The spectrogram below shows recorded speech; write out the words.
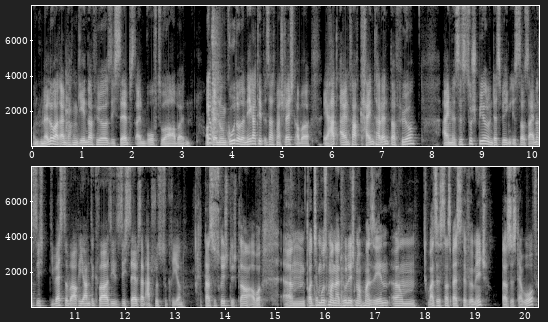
Und Mello hat einfach ein Gen dafür, sich selbst einen Wurf zu erarbeiten. Ob ja. der nun gut oder negativ ist, erstmal schlecht, aber er hat einfach kein Talent dafür, einen Assist zu spielen und deswegen ist aus seiner Sicht die beste Variante quasi, sich selbst einen Abschluss zu kreieren. Das ist richtig, klar. Aber ähm, trotzdem muss man natürlich nochmal sehen, ähm, was ist das Beste für mich? Das ist der Wurf.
